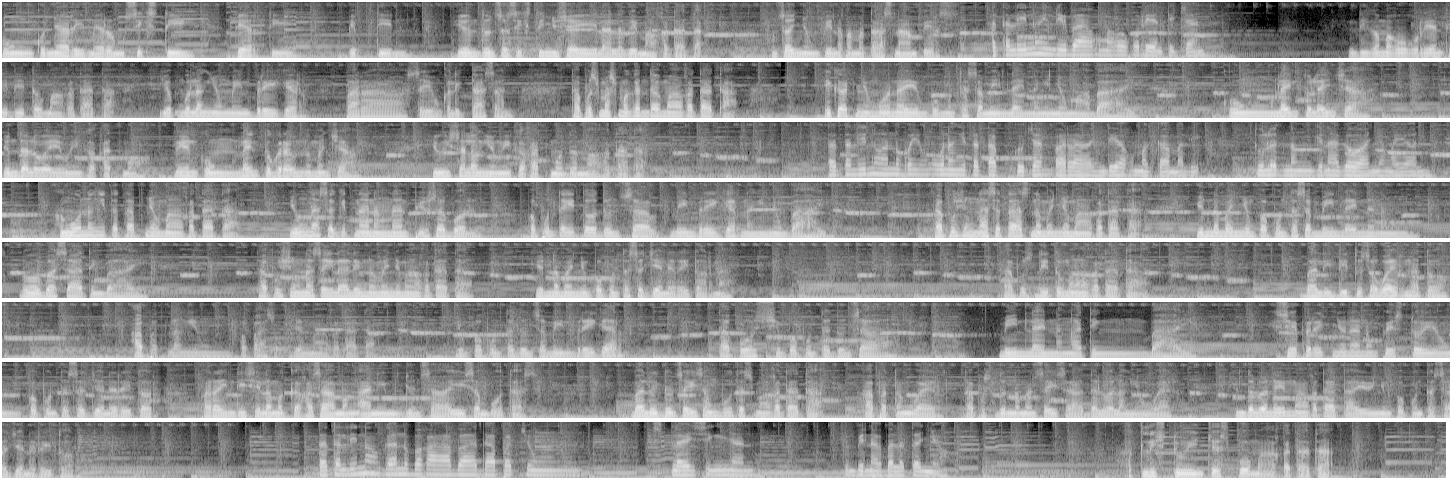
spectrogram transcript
kung kunyari merong 60, 30, 15 yun doon sa 60 nyo siya ilalagay mga katata. Kung saan yung pinakamataas na amperes. Tatalino, hindi ba ako makukuryente dyan? hindi ka makukuryente dito mga katata. Yop mo lang yung main breaker para sa iyong kaligtasan. Tapos mas maganda mga katata ikat nyo muna yung pumunta sa main line ng inyong mga bahay. Kung line to line siya yung dalawa yung ikakat mo ngayon kung line to ground naman siya yung isa lang yung ikakat mo doon mga katata Tatalino, ano ba yung unang itatap ko dyan para hindi ako magkamali? Tulad ng ginagawa nyo ngayon. Ang unang itatap nyo mga katata, yung nasa gitna ng non-fusible, papunta ito doon sa main breaker ng inyong bahay. Tapos yung nasa taas naman nyo mga katata, yun naman yung papunta sa main line na nang lumabas sa ating bahay. Tapos yung nasa ilalim naman nyo mga katata, yun naman yung papunta sa generator na. Tapos dito mga katata, bali dito sa wire na to, apat lang yung papasok dyan mga katata yung papunta doon sa main breaker tapos yung papunta doon sa main line ng ating bahay separate nyo na ng pwesto yung papunta sa generator para hindi sila magkakasamang anim dun sa isang butas bali doon sa isang butas mga katata apat ang wire tapos doon naman sa isa dalawa lang yung wire yung dalawa na yun mga katata yun yung papunta sa generator Tatalino, gaano ba kahaba dapat yung splicing niyan? Yung binabalatan nyo? at least 2 inches po mga katata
